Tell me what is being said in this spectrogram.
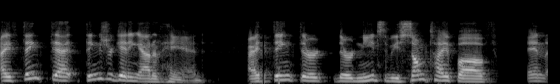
I think that things are getting out of hand. I think there there needs to be some type of and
